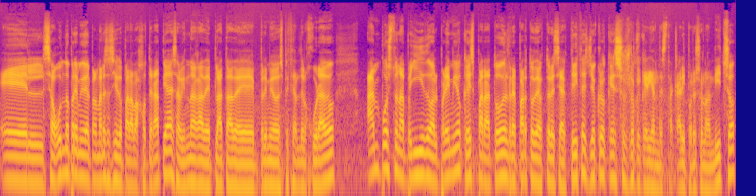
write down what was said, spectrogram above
El segundo premio del Palmarés ha sido para Bajo Terapia, esa vindaga de plata de premio especial del jurado. Han puesto un apellido al premio que es para todo el reparto de actores y actrices. Yo creo que eso es lo que querían destacar y por eso lo han dicho.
